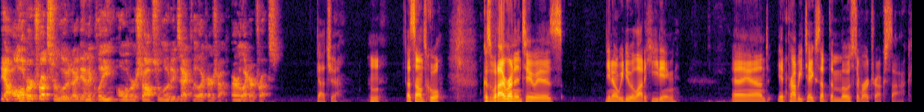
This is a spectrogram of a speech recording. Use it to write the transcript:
Yeah, all of our trucks are loaded identically. All of our shops are loaded exactly like our shop or like our trucks. Gotcha. Hmm. That sounds cool. Because what I run into is, you know, we do a lot of heating, and it probably takes up the most of our truck stock.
